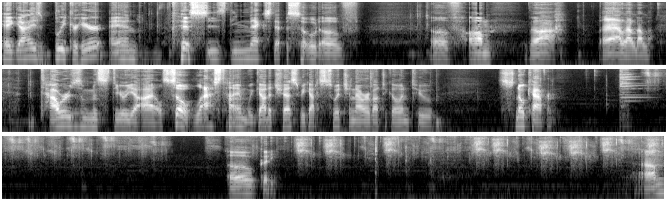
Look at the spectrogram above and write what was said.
Hey guys, Bleaker here, and this is the next episode of, of, um, ah, ah la, la, la, Towers of Mysteria Isles. So, last time we got a chest, we got a switch, and now we're about to go into Snow Cavern. Oh, goody. Um,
